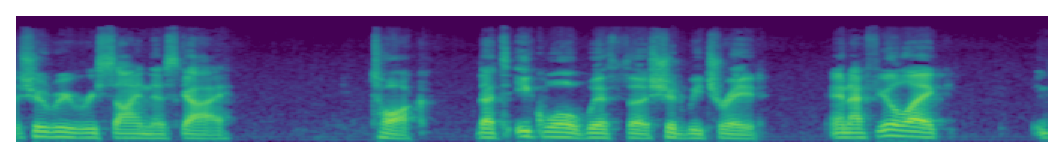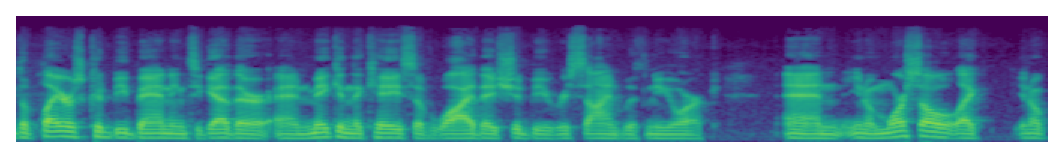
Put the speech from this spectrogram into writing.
should we resign this guy talk that's equal with the should we trade. And I feel like the players could be banding together and making the case of why they should be resigned with New York. And, you know, more so like, you know,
